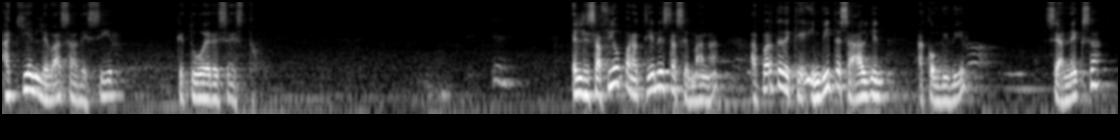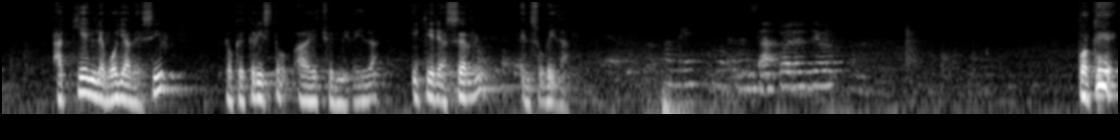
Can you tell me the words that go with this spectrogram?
¿a quién le vas a decir que tú eres esto? El desafío para ti en esta semana, aparte de que invites a alguien a convivir, se anexa a quién le voy a decir lo que Cristo ha hecho en mi vida y quiere hacerlo en su vida. Amén. Santo eres Dios. Porque,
